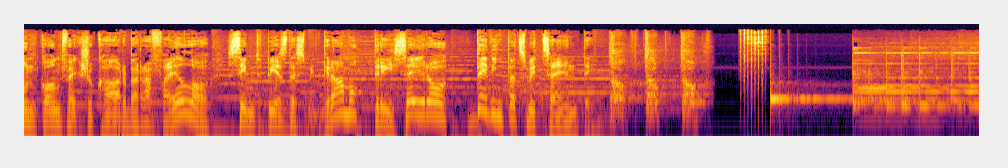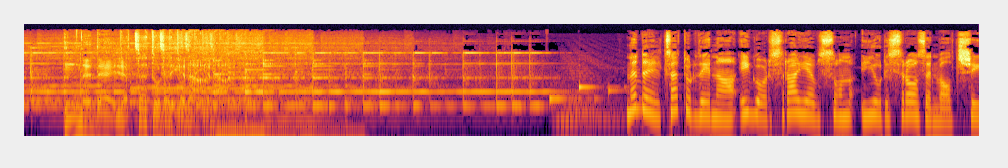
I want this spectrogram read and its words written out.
un konfekšu kārba Rafaello 150 gramu 3,19 eiro. Top, top, Nedēļa ceturtdienā. Nedēļa ceturtdienā Igors Rajevs un Juris Rozenvalds šī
